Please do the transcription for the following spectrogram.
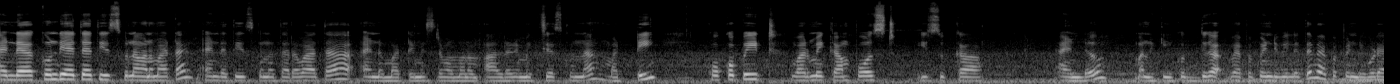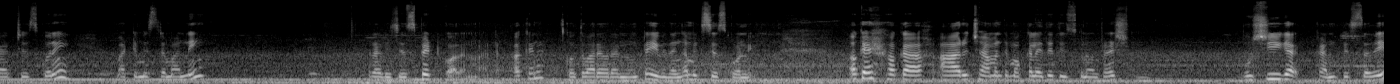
అండ్ కుండీ అయితే తీసుకున్నాం అనమాట అండ్ తీసుకున్న తర్వాత అండ్ మట్టి మిశ్రమం మనం ఆల్రెడీ మిక్స్ చేసుకున్న మట్టి కోకోపీట్ వర్మి కంపోస్ట్ ఇసుక అండ్ మనకి కొద్దిగా వేపపిండి వీలైతే వేపపిండి కూడా యాడ్ చేసుకొని మట్టి మిశ్రమాన్ని రెడీ చేసి పెట్టుకోవాలన్నమాట. ఓకేనా కొత్తవారు ఎవరైనా ఉంటే ఈ విధంగా మిక్స్ చేసుకోండి. ఓకే ఒక ఆరు చామంతి మొక్కలు అయితే తీసుకున్నాం ఫ్రెండ్స్. బుషీగా కనిపిస్తుంది.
